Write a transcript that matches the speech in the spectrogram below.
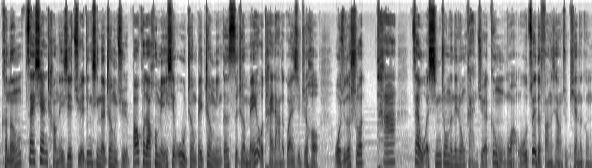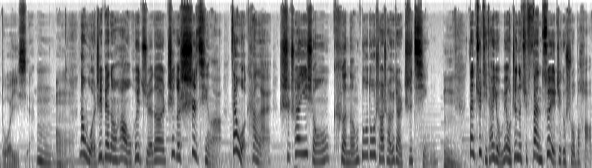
可能在现场的一些决定性的证据，包括到后面一些物证被证明跟死者没有太大的关系之后，我觉得说他在我心中的那种感觉更往无罪的方向去偏的更多一些。嗯。嗯那我这边的话，我会觉得这个事情啊，在我看来，石川一雄可能多多少少有点知情，嗯但具体他有没有真的去犯罪，这个说不好。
